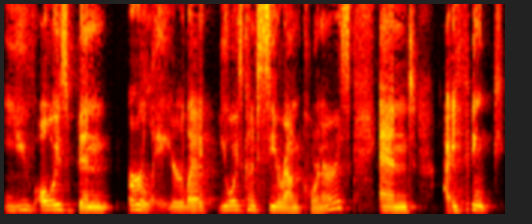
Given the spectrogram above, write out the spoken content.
you've always been early you're like you always kind of see around corners and i think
